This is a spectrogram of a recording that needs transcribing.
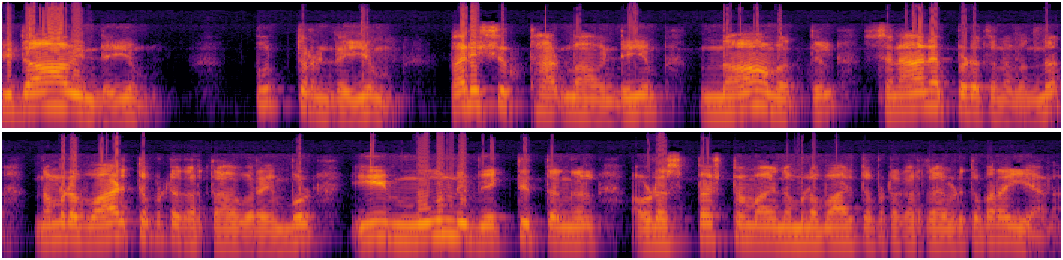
പിതാവിന്റെയും പുത്രന്റെയും പരിശുദ്ധാത്മാവിന്റെയും നാമത്തിൽ സ്നാനപ്പെടുത്തണമെന്ന് നമ്മുടെ വാഴ്ത്തപ്പെട്ട കർത്താവ് പറയുമ്പോൾ ഈ മൂന്ന് വ്യക്തിത്വങ്ങൾ അവിടെ സ്പഷ്ടമായി നമ്മുടെ വാഴ്ത്തപ്പെട്ട കർത്താവ് എടുത്ത് പറയുകയാണ്.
